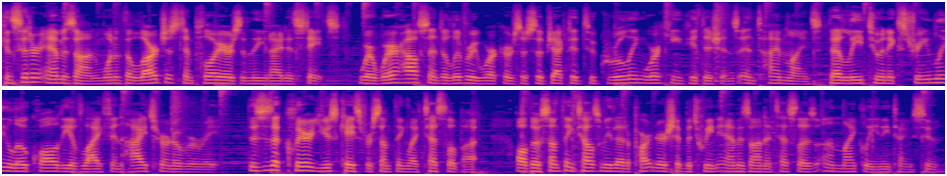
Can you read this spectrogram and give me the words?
Consider Amazon, one of the largest employers in the United States, where warehouse and delivery workers are subjected to grueling working conditions and timelines that lead to an extremely low quality of life and high turnover rate. This is a clear use case for something like TeslaBot, although something tells me that a partnership between Amazon and Tesla is unlikely anytime soon.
